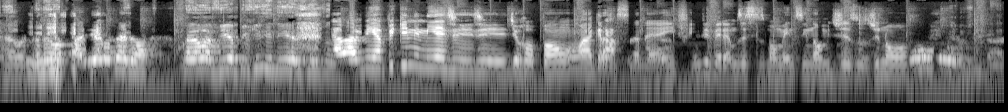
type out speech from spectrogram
Ela, quando ela saía era melhor. Quando ela vinha pequenininha assim. falando, Ela vinha pequenininha de, de, de roupão, uma graça, né? Enfim, viveremos esses momentos em nome de Jesus de novo. "Poxa, cara."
